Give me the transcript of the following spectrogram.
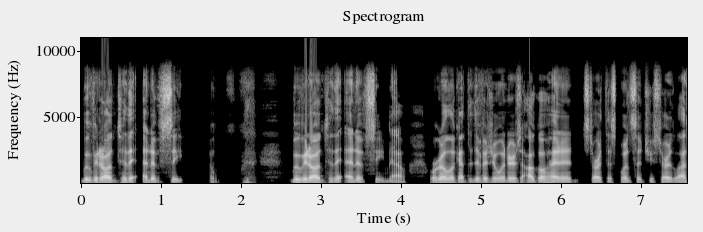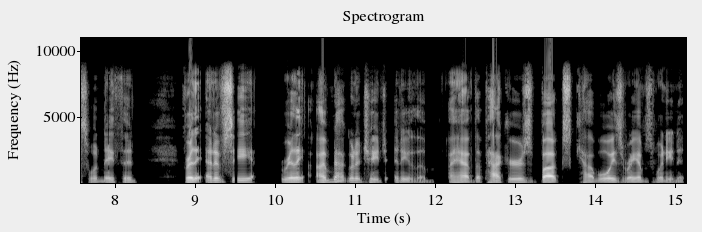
Moving on to the NFC. Oh. Moving on to the NFC now. We're going to look at the division winners. I'll go ahead and start this one since you started the last one, Nathan. For the NFC, really, I'm not going to change any of them. I have the Packers, Bucs, Cowboys, Rams winning it.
